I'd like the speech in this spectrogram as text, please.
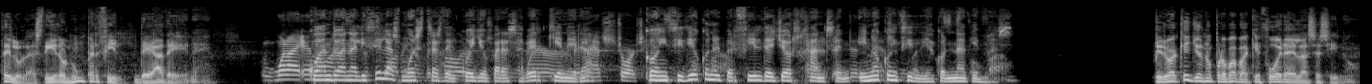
Células dieron un perfil de ADN. Cuando analicé las muestras del cuello para saber quién era, coincidió con el perfil de George Hansen y no coincidía con nadie más. Pero aquello no probaba que fuera el asesino.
